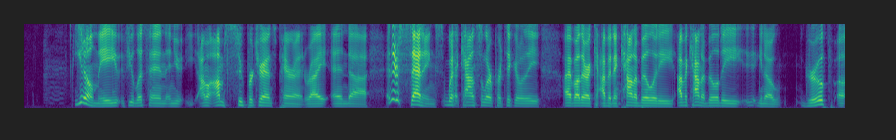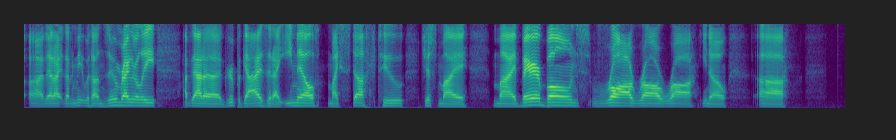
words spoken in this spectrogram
you know me, if you listen and you, I'm I'm super transparent, right, and uh, and there's settings with a counselor particularly. I have other I have an accountability I have accountability you know group uh, uh, that I that I meet with on Zoom regularly. I've got a group of guys that I email my stuff to, just my my bare bones, raw, raw, raw. You know, uh,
